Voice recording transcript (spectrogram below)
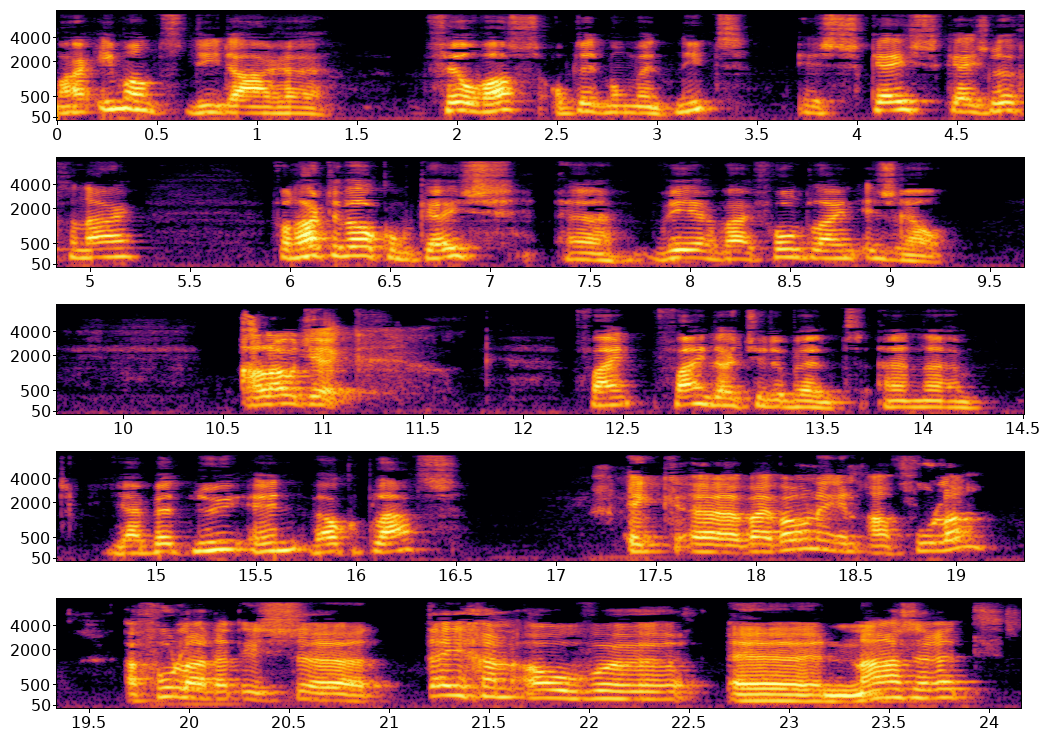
Maar iemand die daar uh, veel was, op dit moment niet, is Kees, Kees Luchtenaar. Van harte welkom Kees, uh, weer bij Frontline Israël. Hallo Jack. Fijn, fijn dat je er bent. En uh, jij bent nu in welke plaats? Ik, uh, wij wonen in Afula. Afula, dat is uh, tegenover Nazareth.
